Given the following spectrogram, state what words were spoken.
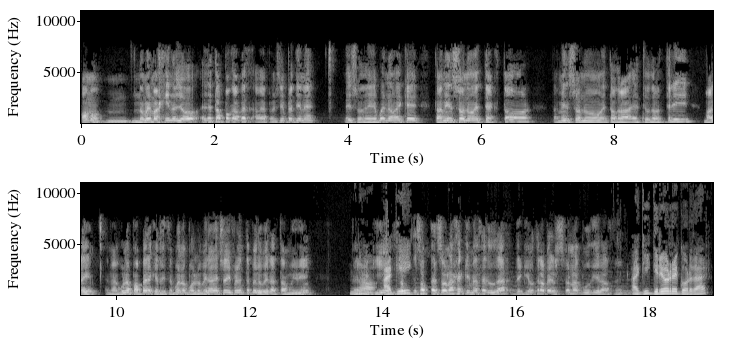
Vamos, mm, no me imagino yo, es de estas pocas veces, a ver, pero siempre tiene eso de, bueno, es que también sonó este actor, también sonó esta otra, este otro actriz, ¿vale? En algunos papeles que tú dices, bueno, pues lo hubieran hecho diferente, pero hubiera estado muy bien. Pero No, aquí, aquí- de esos personajes que me hace dudar de que otra persona pudiera hacerlo. Aquí creo recordar,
